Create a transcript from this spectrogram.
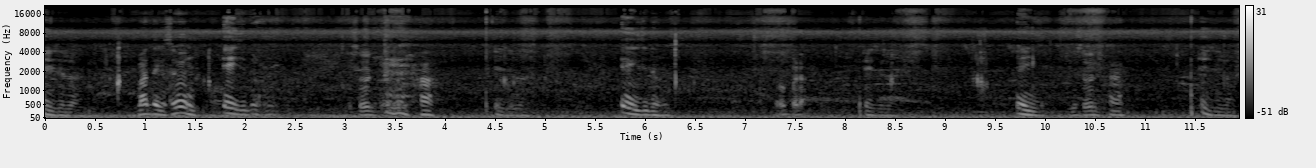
এই যে লয়। মা দেখছুন এই যে দেখুন শোন হ্যাঁ এই যে লয়। এই যে দেখুন ও বড়া এই যে লয়। এই যে এই শোন হ্যাঁ এই যে লয়।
